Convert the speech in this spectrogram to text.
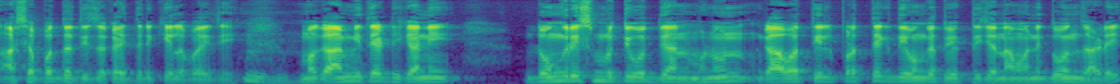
अशा पद्धतीचं काहीतरी केलं पाहिजे. मग आम्ही त्या ठिकाणी डोंगरी स्मृती उद्यान म्हणून गावातील प्रत्येक दिवंगत व्यक्तीच्या नावाने दोन झाडे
